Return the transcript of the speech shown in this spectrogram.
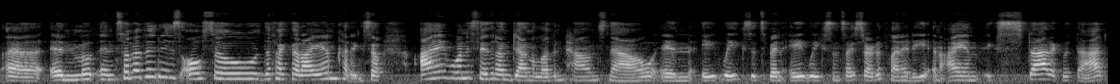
uh, and and some of it is also the fact that I am cutting. So I want to say that I'm down 11 pounds now in eight weeks. It's been eight weeks since I started Plenity, and I am ecstatic with that.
